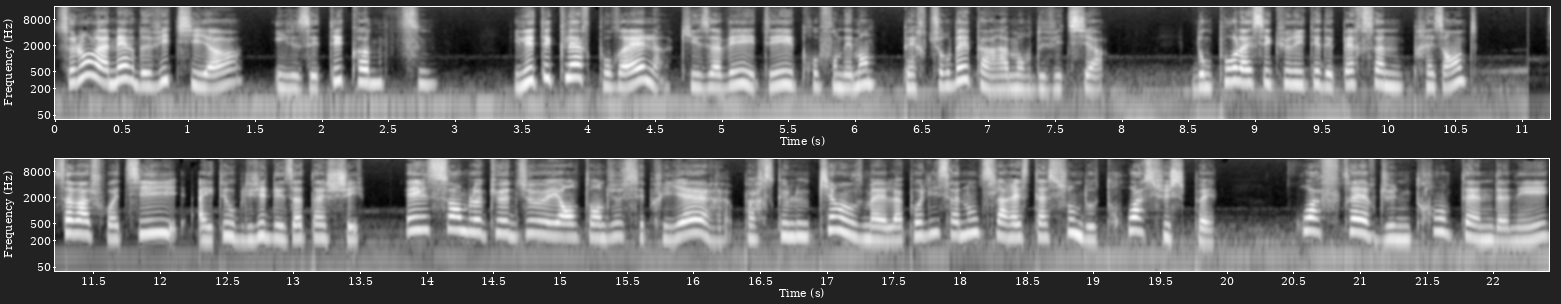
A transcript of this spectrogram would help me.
Selon la mère de Vitia, ils étaient comme fous. Il était clair pour elle qu'ils avaient été profondément perturbés par la mort de Vitia. Donc pour la sécurité des personnes présentes, Sarah Chouati a été obligée de les attacher. Et il semble que Dieu ait entendu ses prières parce que le 15 mai, la police annonce l'arrestation de trois suspects trois frères d'une trentaine d'années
